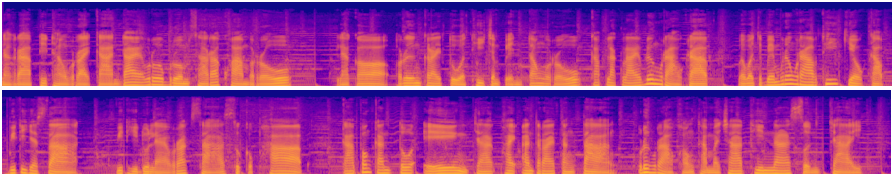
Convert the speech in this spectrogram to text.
นะครับที่ทางรายการได้รวบรวมสาระความรู้ แล้วก็เรื่องใกล้ตัวที่จำเป็นต้องรู้กับหลากหลายเรื่องราวครับไม่ว่าจะเป็นเรื่องราวที่เกี่ยวกับวิทยาศาสตร์ วิธีดูแลรักษาสุขภาพ การป้องกันตัวเองจากภัยอันตรายต่างๆ เรื่องราวของธรรมชาติที่น่าสนใจ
